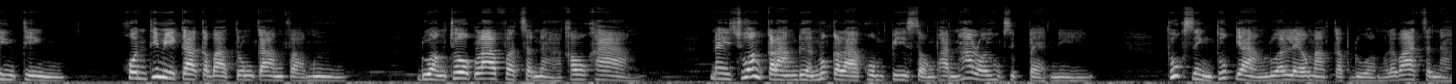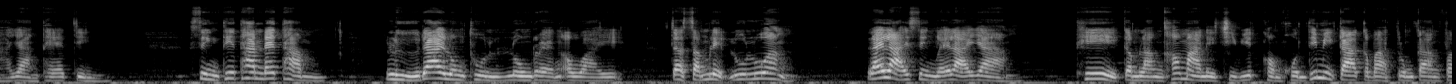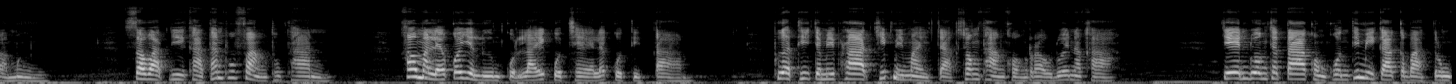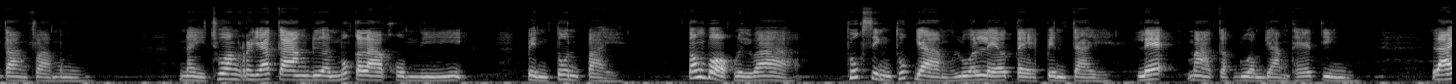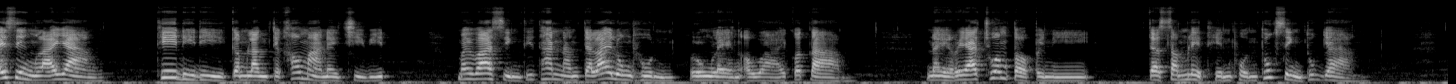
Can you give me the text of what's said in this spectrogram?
จริง ๆ คนที่มีกากบาทตรงกลางฝ่ามือ ดวงโชคลาภวัสนาเข้าข้าง ในช่วงกลางเดือนมกราคมปี 2568 นี้ ทุกสิ่งทุกอย่างล้วนแล้วมากับดวงและวาสนาอย่างแท้จริง สิ่งที่ท่านได้ทำหรือได้ลงทุนลงแรงเอาไว้ จะสำเร็จรุ่ล่วง หลายๆ สิ่งหลายๆ อย่างที่กำลังเข้ามาในชีวิตของคนที่มีกากบาทตรงกลางฝ่ามือ สวัสดีค่ะท่านผู้ฟังทุกท่าน เข้ามาแล้วก็อย่าลืมกดไลค์กดแชร์และกดติดตาม เพื่อที่จะไม่พลาดคลิปใหม่ๆ จากช่องทางของเราด้วยนะคะ เจนดวงชะตาของคนที่มีกากบาทตรงกลางฝ่ามือ ในช่วงระยะกลางเดือนมกราคมนี้ เป็นต้นไป ต้องบอกเลยว่า ทุกสิ่งทุกอย่างล้วนแล้วแต่เป็นใจ และมากับดวงอย่างแท้จริง หลายสิ่งหลายอย่าง ที่ดีๆกำลังจะเข้ามาในชีวิต ไม่ว่าสิ่งที่ท่านนั้นจะไล่ลงทุนลงแรงเอาไว้ก็ตาม ในระยะช่วงต่อไปนี้ จะสำเร็จเห็นผลทุกสิ่งทุกอย่าง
